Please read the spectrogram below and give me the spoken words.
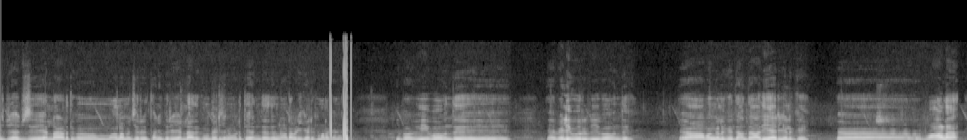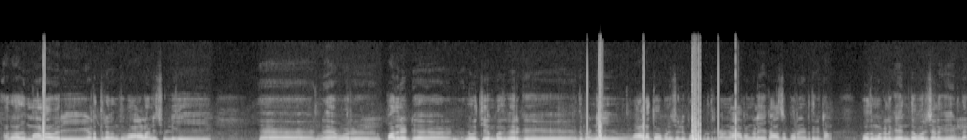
எஸ்பி ஆஃபீஸு எல்லா இடத்துக்கும் முதலமைச்சர் தனிப்பிரிவு எல்லாத்துக்கும் பெட்டிஷன் கொடுத்து எந்த இதுவும் நடவடிக்கை எடுக்க மாட்டாங்க. இப்போ விவோ வந்து வெளியூர் விவோ வந்து அவங்களுக்கு அந்த அதிகாரிகளுக்கு வாழை அதாவது மானாவாரி இடத்துல வந்து வாழைன்னு சொல்லி நே- ஒரு பதினெட்டு நூற்றி ஐம்பது பேருக்கு இது பண்ணி வாழைத்தோப்புன்னு சொல்லி போட்டு கொடுத்துருக்காங்க. அவங்களே காசை பூரா எடுத்துக்கிட்டான். பொதுமக்களுக்கு எந்த ஒரு சலுகையும் இல்லை.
